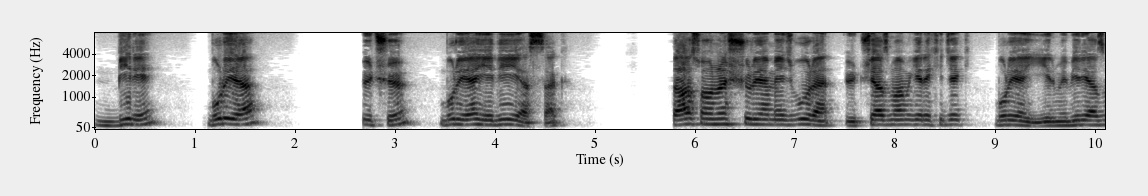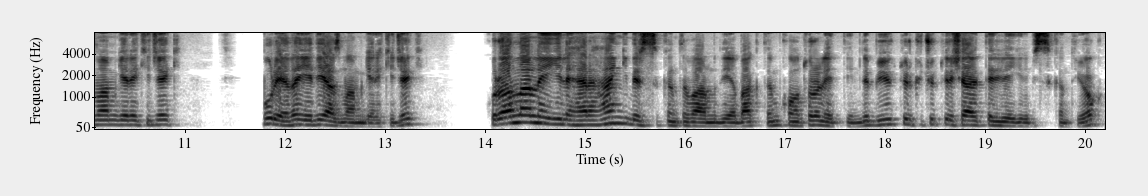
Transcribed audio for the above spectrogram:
1'i, buraya 3'ü, buraya 7'yi yazsak. Daha sonra şuraya mecburen 3 yazmam gerekecek. Buraya 21 yazmam gerekecek. Buraya da 7 yazmam gerekecek. Kurallarla ilgili herhangi bir sıkıntı var mı diye baktım, kontrol ettiğimde büyüktür küçüktür işaretleriyle ilgili bir sıkıntı yok.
